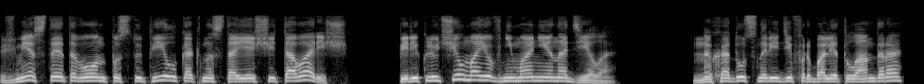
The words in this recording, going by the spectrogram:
Вместо этого он поступил как настоящий товарищ, переключил мое внимание на дело. На ходу снарядив арбалет Ландера,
